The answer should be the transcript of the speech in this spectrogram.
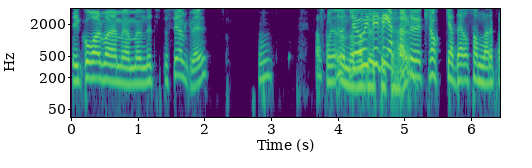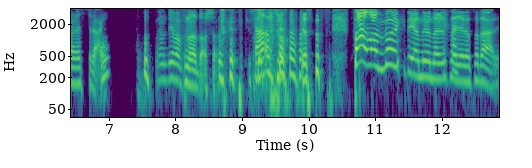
Igår var jag med om en lite speciell grej. Och jag Du, du, vi vet här. att du krockade och somnade på en restaurang. Nej, Det var för några dagar sedan. Ja. Fan vad mörkt det är nu när du säger det sådär.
